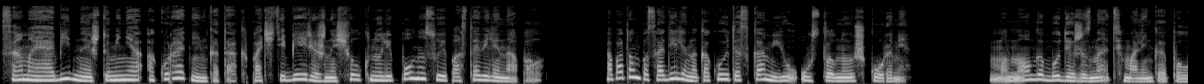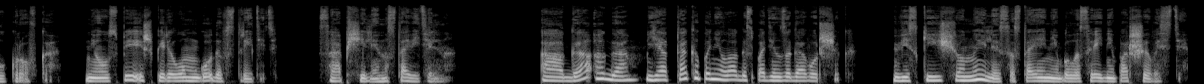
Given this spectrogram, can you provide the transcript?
Самое обидное, что меня аккуратненько так, почти бережно щелкнули по носу и поставили на пол. А потом посадили на какую-то скамью, устланную шкурами. «Много будешь знать, маленькая полукровка. Не успеешь перелом года встретить», — сообщили наставительно. «Ага, ага, я так и поняла, господин заговорщик. Виски еще ныли, состояние было средней паршивости.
